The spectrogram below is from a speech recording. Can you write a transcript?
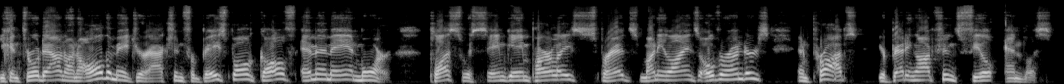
You can throw down on all the major action for baseball, golf, MMA, and more. Plus, with same game parlays, spreads, money lines, over unders, and props, your betting options feel endless.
